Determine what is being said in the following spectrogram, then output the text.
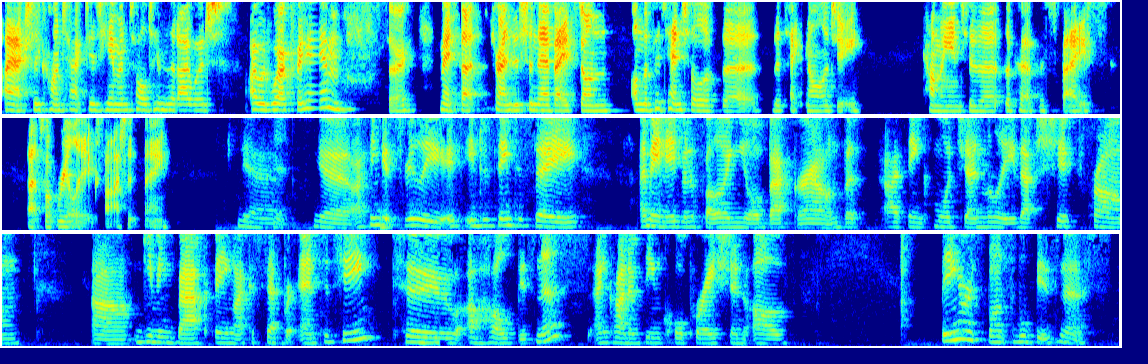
I actually contacted him and told him that I would I would work for him. So make that transition there based on on the potential of the the technology coming into the the purpose space. That's what really excited me. Yeah. Yeah. I think it's really it's interesting to see I mean, even following your background, but I think more generally that shift from uh, giving back being like a separate entity to a whole business and kind of the incorporation of being a responsible business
